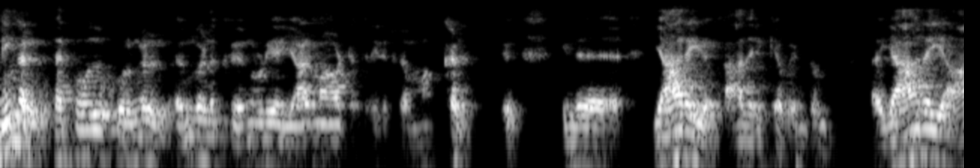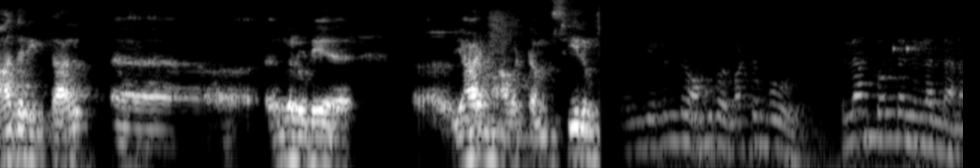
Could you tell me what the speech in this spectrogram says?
நீங்கள் தற்போது கூறுங்கள் எங்களுக்கு எங்களுடைய யாழ் மாவட்டத்தில் இருக்கிற மக்களுக்கு இந்த யாரை ஆதரிக்க வேண்டும்? யாரை ஆதரித்தால் அஹ், எங்களுடைய அஹ், யாழ் மாவட்டம் சீரும் இருந்து அவங்க மட்டும் போகுது எல்லாம் சொந்த நிலம் தானே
